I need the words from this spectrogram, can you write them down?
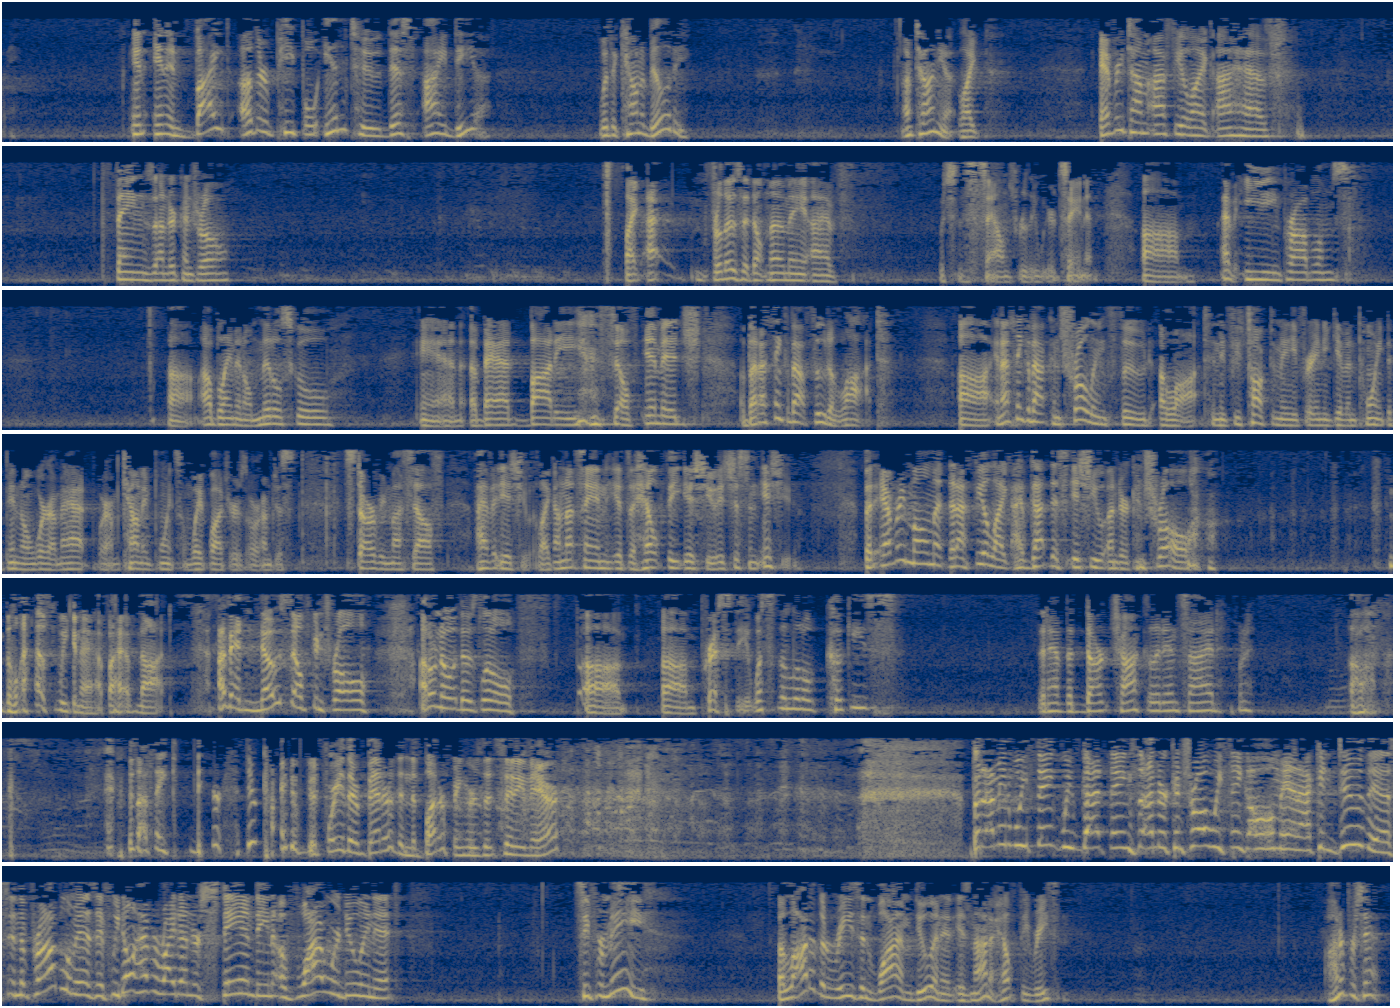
And, and invite other people into this idea with accountability. I'm telling you, like, every time I feel like I have things under control, like, I, for those that don't know me, I have, which this sounds really weird saying it, um, I have eating problems. Uh, I'll blame it on middle school and a bad body, self image. But I think about food a lot. Uh, and I think about controlling food a lot. And if you've talked to me for any given point, depending on where I'm at, where I'm counting points on Weight Watchers or I'm just starving myself, I have an issue. Like, I'm not saying it's a healthy issue, it's just an issue. But every moment that I feel like I've got this issue under control, the last week and a half, I have not. I've had no self control. I don't know what those little, uh, um, Presti, what's the little cookies? That have the dark chocolate inside? What? Oh my God. Because I think they're they're kind of good for you. They're better than the Butterfingers that's sitting there. But I mean, we think we've got things under control. We think, oh man, I can do this. And the problem is, if we don't have a right understanding of why we're doing it, see, for me, A lot of the reason why I'm doing it is not a healthy reason. 100%.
